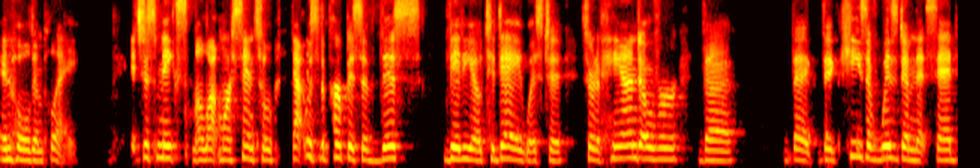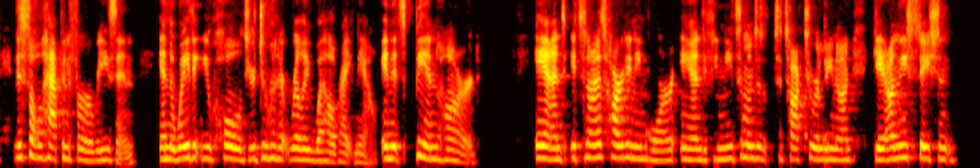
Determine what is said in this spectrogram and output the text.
and hold and play. It just makes a lot more sense. So that was the purpose of this video today was to sort of hand over the the the keys of wisdom that said this all happened for a reason. And the way that you hold you're doing it really well right now. And it's been hard. And it's not as hard anymore. And if you need someone to, to talk to or lean on get on these station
